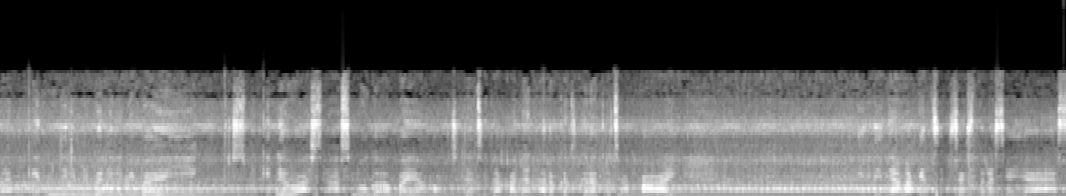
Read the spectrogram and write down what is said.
Makin menjadi pribadi lebih baik dewasa, semoga apa yang kamu cita-citakan dan harapkan segera tercapai. Intinya makin sukses terus ya, Yas.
